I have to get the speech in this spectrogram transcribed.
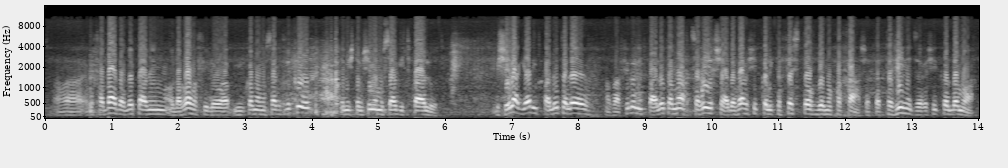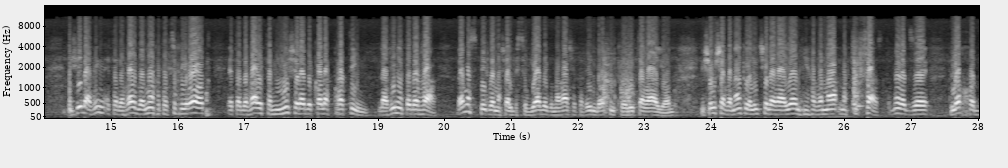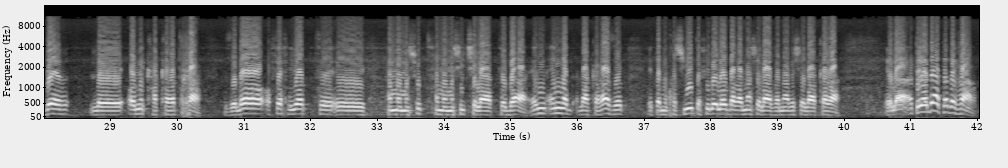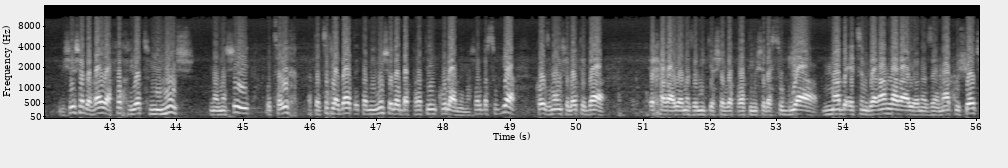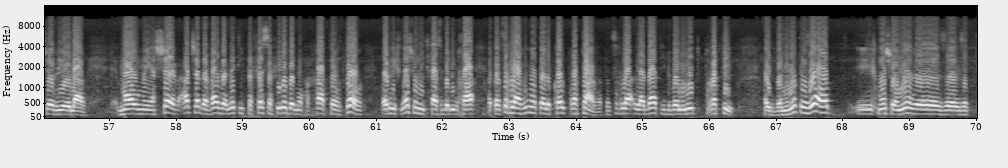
בחב"ד הרבה פעמים, או לרוב אפילו, במקום המושג דבקות, הם משתמשים במושג התפעלות. בשביל להגיע להתפעלות הלב, אבל אפילו להתפעלות המוח, צריך שהדבר ראשית כל ייתפס טוב במוחך, שאתה תבין את זה ראשית כל במוח. בשביל להבין את הדבר במוח אתה צריך לראות את הדבר, את המימוש שלו בכל הפרטים, להבין את הדבר. לא מספיק למשל בסוגיה בגמרא שתבין באופן כללי את הרעיון, משום שהבנה כללית של הרעיון היא הבנה מקיפה, זאת אומרת זה לא חודר לעומק הכרתך, זה לא הופך להיות אה, אה, הממשות הממשית של התודעה, אין, אין להכרה הזאת את המוחשיות אפילו לא ברמה של ההבנה ושל ההכרה, אלא אתה יודע את הדבר, בשביל שהדבר יהפוך להיות מימוש ממשי, הוא צריך, אתה צריך לדעת את המימוש שלו בפרטים כולם, למשל בסוגיה, כל זמן שלא תדע איך הרעיון הזה מתיישב בפרטים של הסוגיה, מה בעצם גרם לרעיון הזה, מה הקושיות שהביאו אליו, מה הוא מיישב, עד שהדבר באמת ייתפס אפילו במוחך טוב טוב, עוד לפני שהוא נתפס בלבך, אתה צריך להבין אותו לכל פרטיו, אתה צריך לדעת התבוננות פרטית. ההתבוננות הזאת, היא, כמו שאומר, אה,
